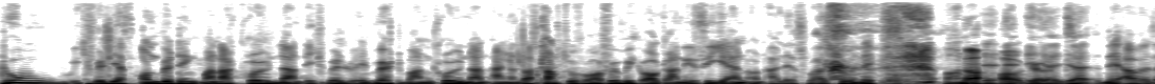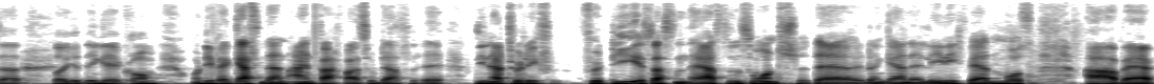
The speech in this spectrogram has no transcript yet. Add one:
Du, ich will jetzt unbedingt mal nach Grönland, ich will, ich möchte mal in Grönland angeln, das kannst du mal für mich organisieren und alles, weißt du, nicht? Und, äh, oh, äh, ja, nee, aber da solche Dinge kommen und die vergessen dann einfach, weißt du, dass äh, die natürlich, für die ist das ein Herzenswunsch, der dann gerne erledigt werden muss, aber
